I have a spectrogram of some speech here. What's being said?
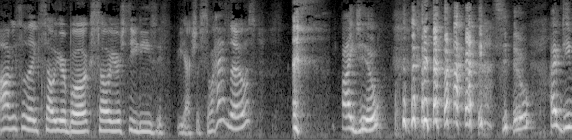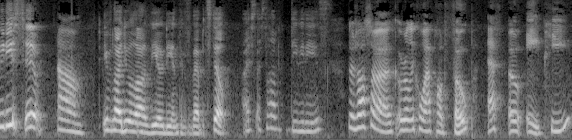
obviously, like sell your books, sell your CDs if you actually still have those. I do. I. I have DVDs too. Um, Even though I do a lot of VOD and things like that, but still, I, I still have DVDs. There's also a, a really cool app called FOAP, F O A P,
